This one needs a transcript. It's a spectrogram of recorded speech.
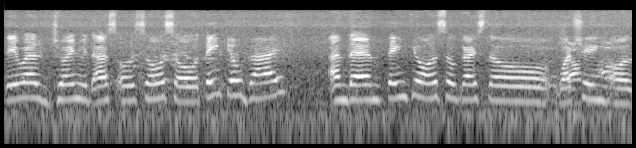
they will join with us also so thank you guys and then thank you also guys to watching all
